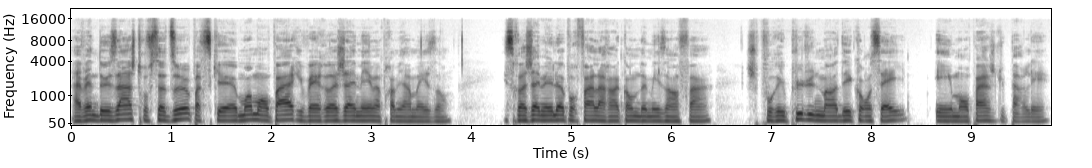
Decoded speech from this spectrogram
À 22 ans, je trouve ça dur parce que moi, mon père, il verra jamais ma première maison. Il sera jamais là pour faire la rencontre de mes enfants. Je pourrai plus lui demander conseil et mon père, je lui parlais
